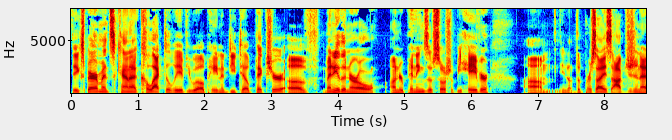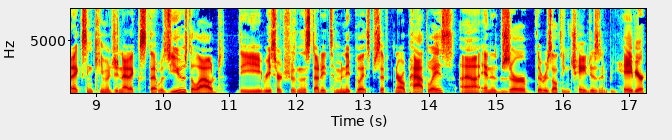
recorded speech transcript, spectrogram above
the experiments kind of collectively, if you will, paint a detailed picture of many of the neural underpinnings of social behavior. Um, you know, the precise optogenetics and chemogenetics that was used allowed the researchers in the study to manipulate specific neural pathways uh, and observe the resulting changes in behavior.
